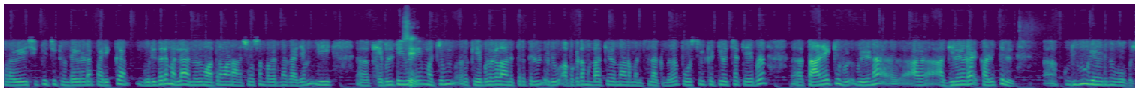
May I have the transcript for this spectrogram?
പ്രവേശിപ്പിച്ചിട്ടുണ്ട്. ഇവരുടെ പരിക്ക് ഗുരുതരമല്ല എന്നത് മാത്രമാണ് ആശ്വാസം പകരുന്ന കാര്യം. ഈ കേബിൾ ടി വിയുടെയും മറ്റും കേബിളുകളാണ് ഇത്തരത്തിൽ ഒരു അപകടം ഉണ്ടാക്കിയതെന്നാണ് മനസ്സിലാക്കുന്നത്. പോസ്റ്റിൽ കെട്ടിവെച്ച കേബിൾ താഴേക്ക് വീണ അഖിലയുടെ കഴുത്തിൽ കുരുങ്ങുകയായിരുന്നു ഗൂഗിൾ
